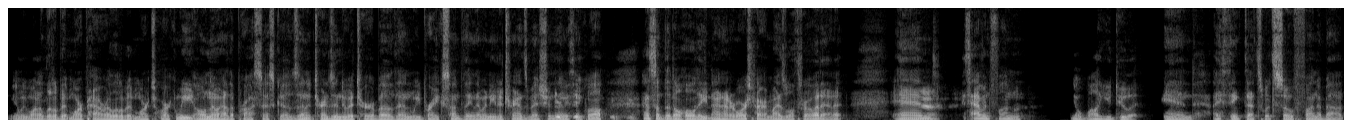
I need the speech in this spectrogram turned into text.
you know, we want a little bit more power, a little bit more torque. We all know how the process goes. Then it turns into a turbo. Then we break something. Then we need a transmission. Then we think, well, that's something that'll hold eight, 900 horsepower. Might as well throw it at it. And yeah. it's having fun, you know, while you do it. And I think that's what's so fun about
